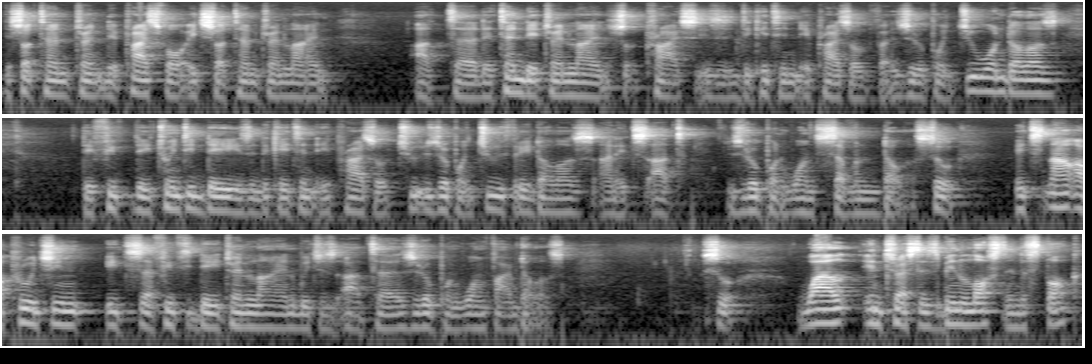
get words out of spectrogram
the short-term trend, the price for each short-term trend line at uh, the 10 day trend line price is indicating a price of uh, $0.21 the, the 20 day is indicating a price of $0.23 and it's at $0.17 so it's now approaching its uh, 50 day trend line which is at uh, $0.15 so while interest is being lost in the stock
